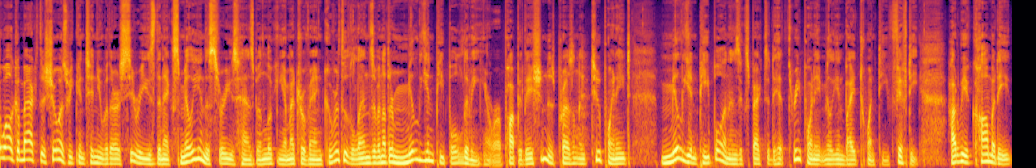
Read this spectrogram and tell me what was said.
Hey, welcome back to the show as we continue with our series, The Next Million. The series has been looking at Metro Vancouver through the lens of another million people living here. Our population is presently 2.8 million people and is expected to hit 3.8 million by 2050. How do we accommodate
